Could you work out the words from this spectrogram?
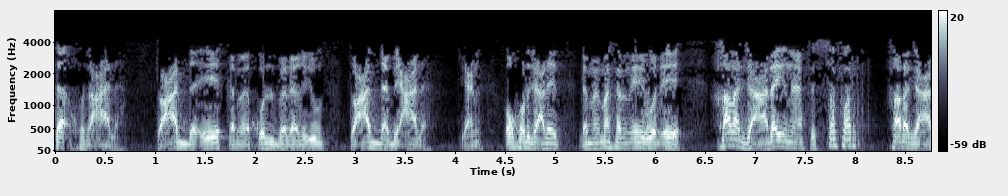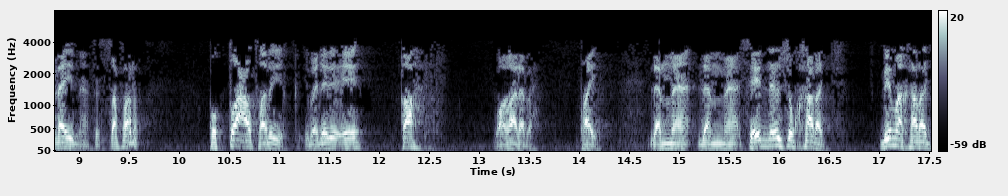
تأخذ على. تعد إيه؟ كما يقول البلاغيون تعد بعلى. يعني اخرج علينا لما مثلا إيه يقول إيه خرج علينا في السفر خرج علينا في السفر قطاع طريق يبقى ده إيه؟ قهر وغلبة. طيب لما لما سيدنا يوسف خرج بما خرج؟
